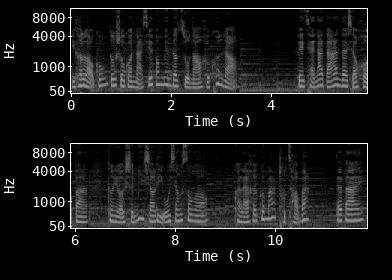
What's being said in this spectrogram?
你和老公都受过哪些方面的阻挠和困扰？被采纳答案的小伙伴更有神秘小礼物相送哦！快来和郭妈吐槽吧，拜拜。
